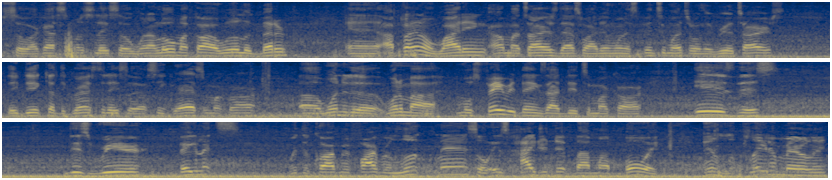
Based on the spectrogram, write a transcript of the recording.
So I got some of the slicks. So when I load my car, it will look better. And I plan on widening out my tires. That's why I didn't want to spend too much on the rear tires. They did cut the grass today, so I see grass in my car. Uh, one of the one of my most favorite things I did to my car is this this rear valence with the carbon fiber look, man. So it's hydro dipped by my boy in La Plata, Maryland.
